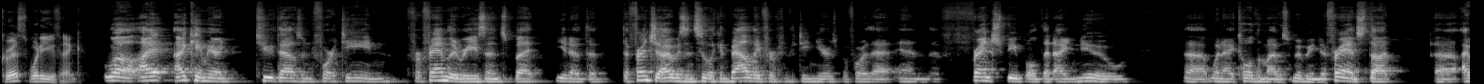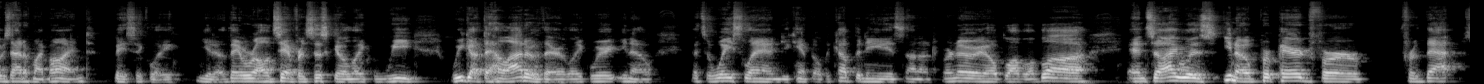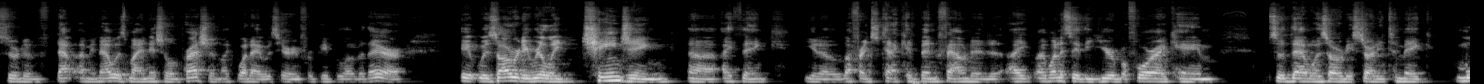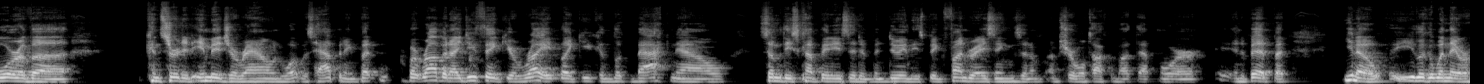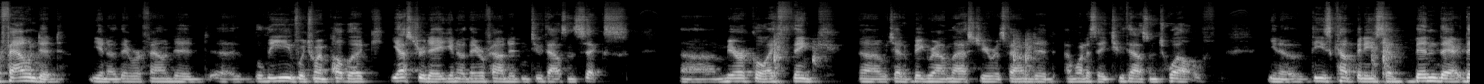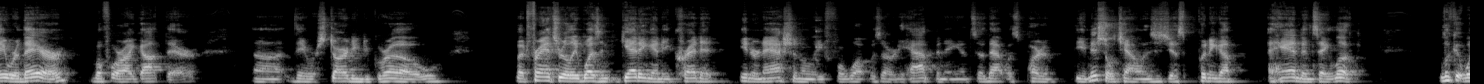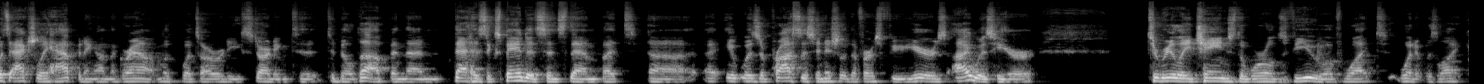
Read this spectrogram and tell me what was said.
Chris, what do you think? Well, I, I came here in 2014 for family reasons, but you know the the French. I was in Silicon Valley for 15 years before that, and the French people that I knew uh, when I told them I was moving to France thought uh, I was out of my mind. Basically, you know, they were all in San Francisco. Like we we got the hell out of there. Like we're you know it's a wasteland. You can't build a company. It's not entrepreneurial. Blah blah blah. And so I was you know prepared for for that sort of that i mean that was my initial impression like what i was hearing from people over there. It was already really changing uh, i think you know la french tech had been founded i, I want to say the year before i came. So that was already starting to make more of a concerted image around what was happening. But but robin i do think you're right. Like you can look back now some of these companies that have been doing these big fundraisings and i'm, I'm sure we'll talk about that more in a bit but you know, you look at when they were founded, You know, they were founded, uh, Believe, which went public yesterday. You know, they were founded in 2006. Uh, Mirakl, I think, uh, which had a big round last year, was founded. I want to say 2012. You know, these companies have been there. They were there before I got there. Uh, they were starting to grow, but France really wasn't getting any credit internationally for what was already happening. And so that was part of the initial challenge is just putting up a hand and saying, look, look at what's actually happening on the ground. Look what's already starting to, to build up. And then that has expanded since then. But uh, it was a process initially the first few years I was here to really change the world's view of what, what it was like.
